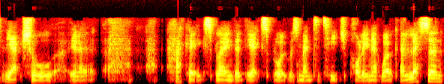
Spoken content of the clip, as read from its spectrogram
the actual you know hacker explained that the exploit was meant to teach Poly Network a lesson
